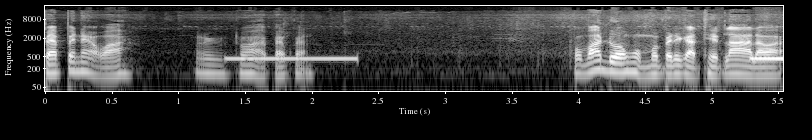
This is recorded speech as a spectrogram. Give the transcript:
แป๊บไปไหนวะโทรหาแป๊บกัน ผมว่าดวงผมมันไปกับเทสลาแล้วอะ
